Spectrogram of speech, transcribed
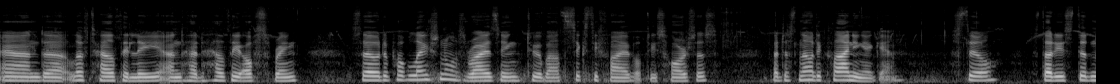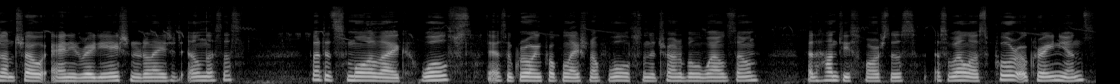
and uh, lived healthily and had healthy offspring. So the population was rising to about 65 of these horses, but is now declining again. Still, studies did not show any radiation related illnesses, but it's more like wolves. There's a growing population of wolves in the Chernobyl wild zone that hunt these horses, as well as poor Ukrainians,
